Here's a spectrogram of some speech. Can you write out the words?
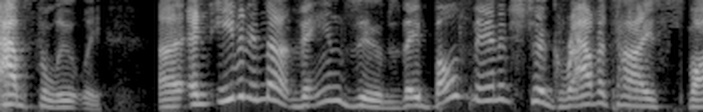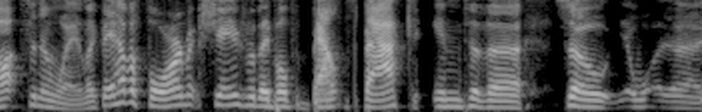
Absolutely. Uh, and even in that vein, Zoobs, they both managed to gravitize spots in a way. Like they have a forearm exchange where they both bounce back into the. So uh,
